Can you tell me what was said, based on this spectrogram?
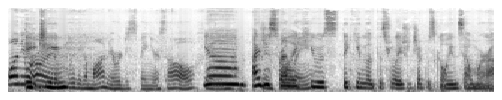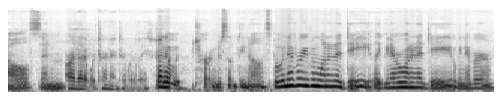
Well, and you weren't 18. leading him on. You were just being yourself. yeah. I just felt like he was thinking that this relationship was going somewhere else, and or that it would turn into a relationship. that it would turn to something else. But we never even wanted a date. Like we never wanted a date. We never.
